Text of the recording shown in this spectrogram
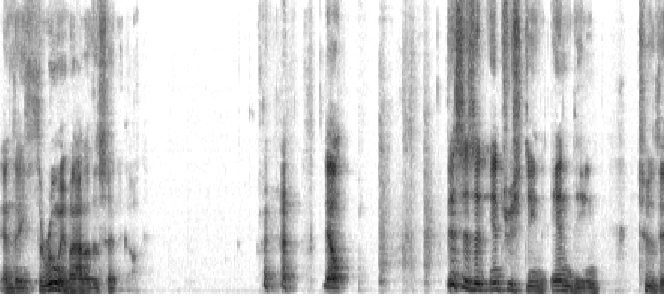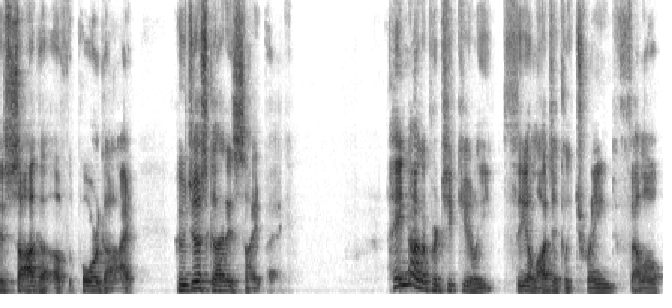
And they threw him out of the synagogue. now, this is an interesting ending to this saga of the poor guy who just got his sight back. He's not a particularly theologically trained fellow.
